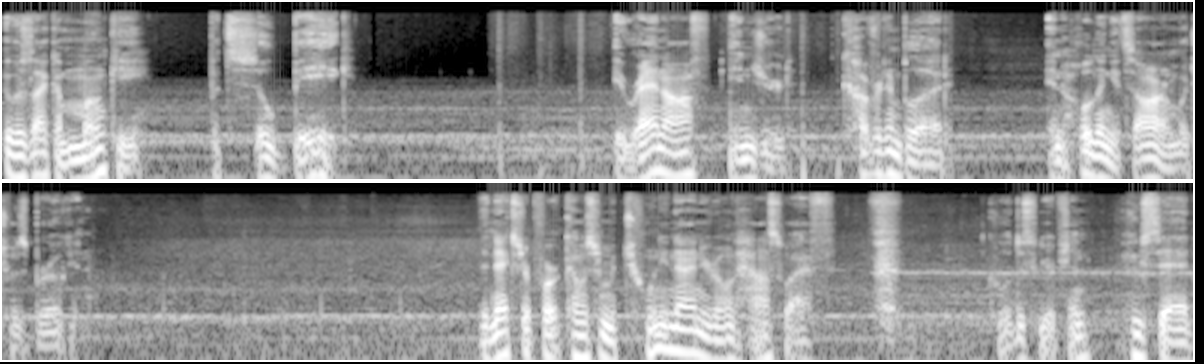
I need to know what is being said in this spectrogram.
It was like a monkey, but so big. It ran off injured, covered in blood, and holding its arm, which was broken. The next report comes from a 29 year old housewife, cool description, who said,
